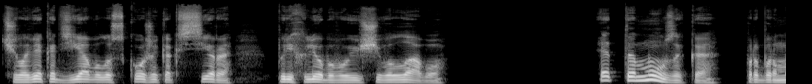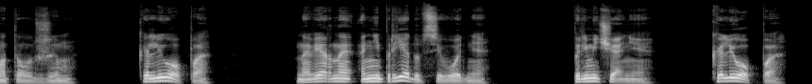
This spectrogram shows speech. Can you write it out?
человека-дьявола с кожей, как сера, прихлебывающего лаву». «Это музыка», — пробормотал Джим. «Калиопа. Наверное, они приедут сегодня». Примечание. Калиопа.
